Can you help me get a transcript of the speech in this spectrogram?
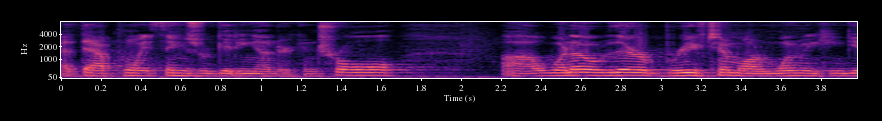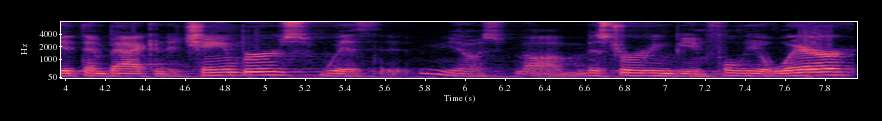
At that point, things were getting under control. Uh, went over there, briefed him on when we can get them back into chambers, with you know uh, Mr. Irving being fully aware.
